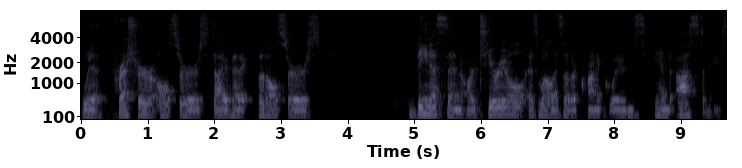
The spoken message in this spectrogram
with pressure ulcers, diabetic foot ulcers, venous and arterial, as well as other chronic wounds and ostomies.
